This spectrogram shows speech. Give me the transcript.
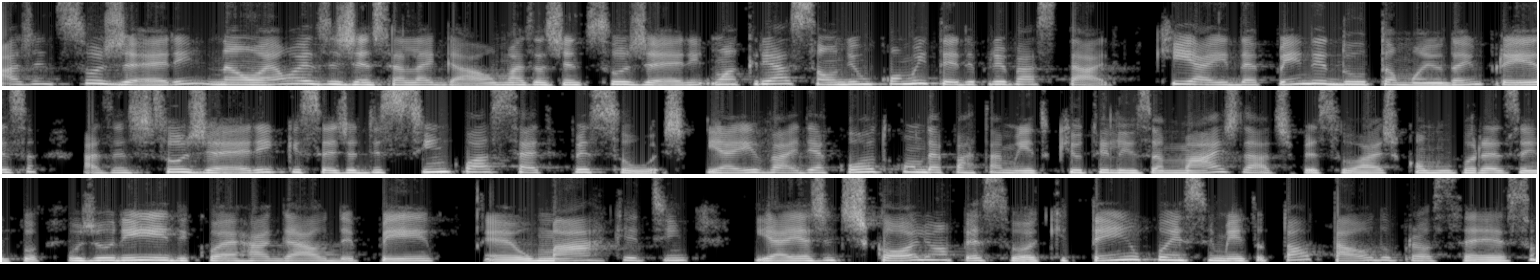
a gente sugere, não é uma exigência legal, mas a gente sugere uma criação de um comitê de privacidade que aí depende do tamanho da empresa, a gente sugere que seja de 5 a 7 pessoas. E aí vai de acordo com o departamento que utiliza mais dados pessoais, como por exemplo o jurídico, o RH, o DP, é, o marketing, e aí a gente escolhe uma pessoa que tem o conhecimento total do processo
